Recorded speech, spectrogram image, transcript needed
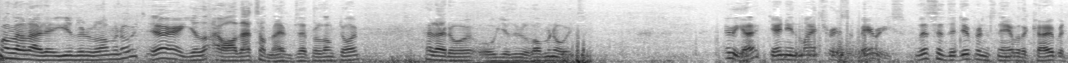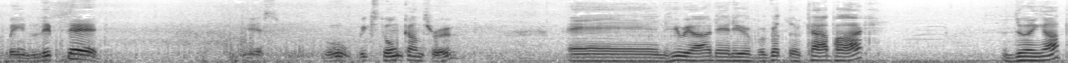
Well, hello there, you little hominoids. Yeah, you, oh, that's something I haven't said for a long time. Hello to all you little hominoids. Here we go, down in the main street St Mary's. This is the difference now with the COVID being lifted. Yes. Oh, big storm come through. And here we are down here. We've got the car park doing up.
